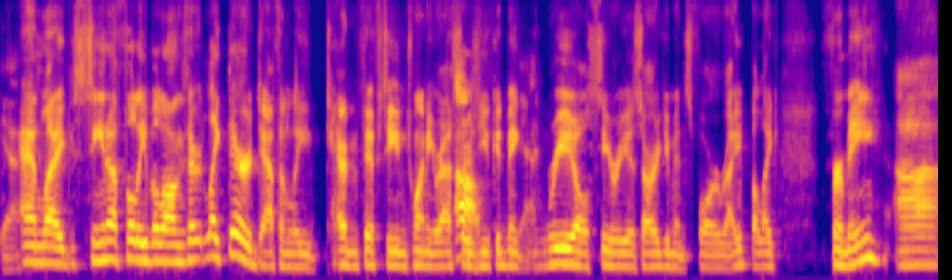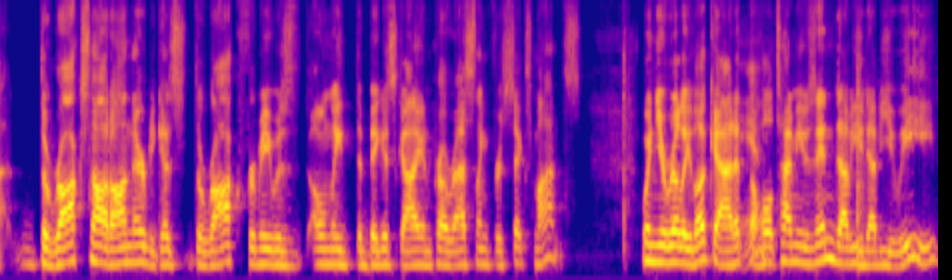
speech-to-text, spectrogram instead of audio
Yeah. and like Cena fully belongs there. Like there are definitely 10, 15, 20 wrestlers Oh, you could make yeah. real serious arguments for, right? But like for me, uh The Rock's not on there because The Rock for me was only the biggest guy in pro wrestling for 6 months. When you really look at it, the whole time he was in WWE,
